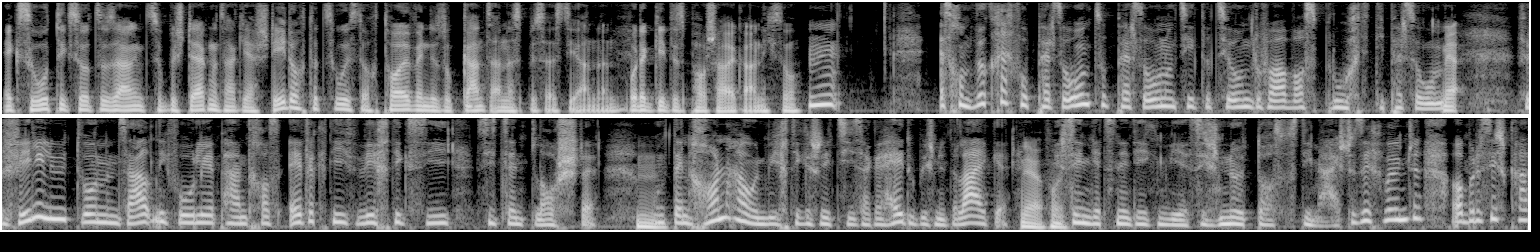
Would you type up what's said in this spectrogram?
Exotik sozusagen zu bestärken und sagst, ja, steh doch dazu, ist doch toll, wenn du so ganz anders bist als die anderen? Oder geht es pauschal gar nicht so? Es kommt wirklich von Person zu Person und Situation darauf an, was braucht die Person. Ja. Für viele Leute, die eine seltene Vorliebe haben, kann es effektiv wichtig sein, sie zu entlasten. Hm. Und dann kann auch ein wichtiger Schritt sein, sagen, hey, du bist nicht alleine. Ja, Wir sind jetzt nicht irgendwie, es ist nicht das, was die meisten sich wünschen, aber es ist kein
